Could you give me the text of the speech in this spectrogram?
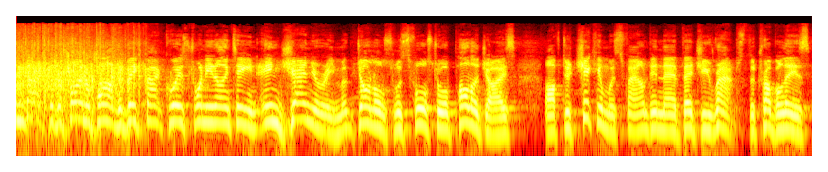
Welcome back to the final part of the Big Fat Quiz 2019. In January, McDonald's was forced to apologise after chicken was found in their veggie wraps. The trouble is,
